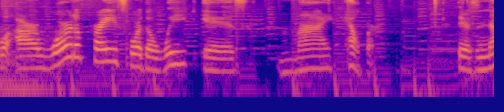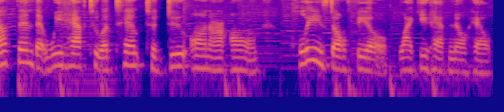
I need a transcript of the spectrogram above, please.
Well, our word of praise for the week is my helper. There's nothing that we have to attempt to do on our own. Please don't feel like you have no help.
